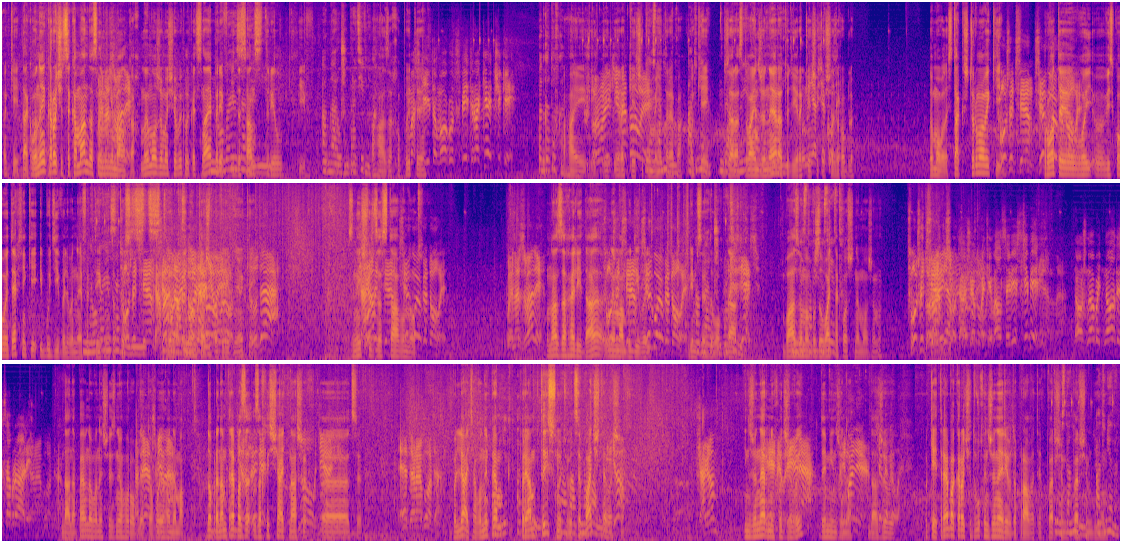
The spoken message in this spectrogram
готовы. К Небу. Окей, так, вони, коротше, це команда на Ви назвали? мінімалках. Ми можемо ще викликати снайперів Нове і десант задання. стрілків. Обнаружен противник. Ага, захопити. Москиты могут сбить ракетчики. Подготовка. Ага, і, і, і, Штурмовики і ракетчики готові. мені Приостановлено. треба. Отмена. Окей. Дані Зараз два інженера, обновлені. тоді і ракетчики всі ще коди. зроблю. Домовились. Так, штурмовики. Служить всем. Все Проти готовы. вой- військової техніки і будівель вони ефективні. Нове Тобто задання. Служить всем. стрілки нам Команда теж готова. потрібні, окей. Туда. Знищить Служить заставу всем. Все нот. бою готовы. Вы назвали? У нас взагалі, да, Служить нема всем. будівель, Все бою готовы. крім цих Обнаружен двох. Да. противник. Здесь. Базу ми Недостаточно будувати средств. також не можемо. Служить всем. Даже активировался весь Тиберий. Должно быть, ноды собрали. Да, напевно, вони щось з нього роблять, Отряд того зміна. його нема. Добре, нам треба за- Держитесь. захищати наших Ну, де е, цих. Это работа. Блять, а вони прям Об'єкт прям атакують. тиснуть. На Ви базу це напали. бачите вообще? Идем. Шагом. Інженер мій хоч живий? Де мій інженер? Да, живий. Окей, треба, коротше, двох інженерів доправити першим, першим ділом.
